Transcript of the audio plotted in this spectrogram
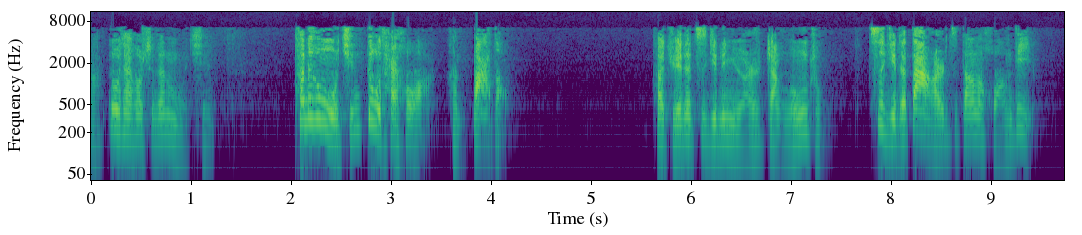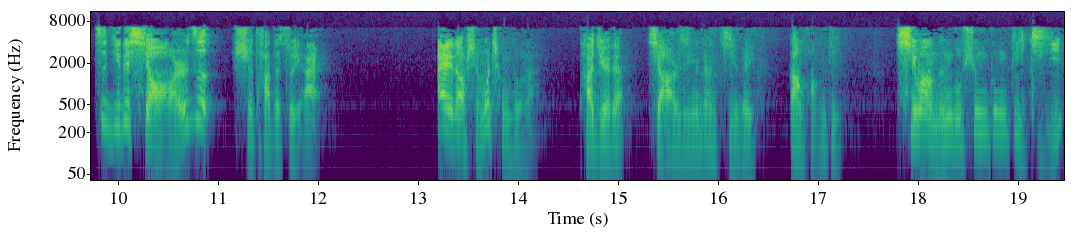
啊，窦太后是他的母亲。他那个母亲窦太后啊，很霸道。他觉得自己的女儿是长公主，自己的大儿子当了皇帝，自己的小儿子是他的最爱。爱到什么程度了？他觉得小儿子应当继位当皇帝，希望能够兄终弟及，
